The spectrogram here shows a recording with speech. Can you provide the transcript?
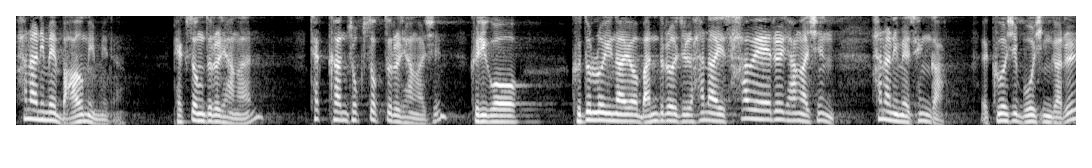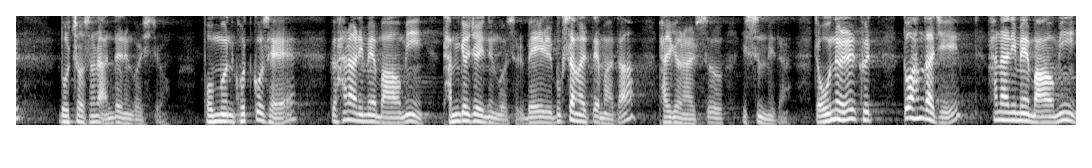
하나님의 마음입니다. 백성들을 향한 택한 족속들을 향하신 그리고 그들로 인하여 만들어질 하나의 사회를 향하신 하나님의 생각 그것이 무엇인가를 놓쳐서는 안 되는 것이죠. 본문 곳곳에 그 하나님의 마음이 담겨져 있는 것을 매일 묵상할 때마다 발견할 수 있습니다. 자, 오늘 그 또 한 가지 하나님의 마음이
